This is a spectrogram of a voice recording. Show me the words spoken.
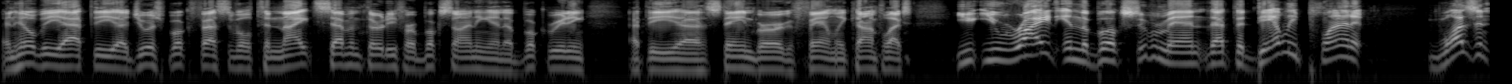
and he'll be at the uh, Jewish Book Festival tonight, 7:30 for a book signing and a book reading at the uh, Staenberg Family Complex. You you write in the book Superman that the Daily Planet wasn't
